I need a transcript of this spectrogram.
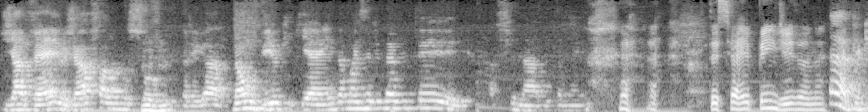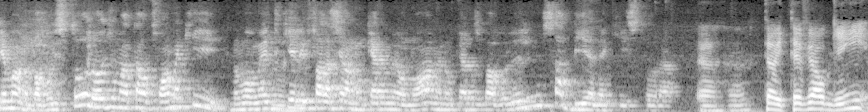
já velho, já falando sobre, uhum. tá ligado? Não vi o que, que é ainda, mas ele deve ter afinado também. ter se arrependido, né? É, porque, mano, o bagulho estourou de uma tal forma que no momento uhum. que ele fala assim, ó, oh, não quero meu nome, não quero os bagulhos, ele não sabia, né, que ia estourar. Uhum. Então, e teve alguém,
